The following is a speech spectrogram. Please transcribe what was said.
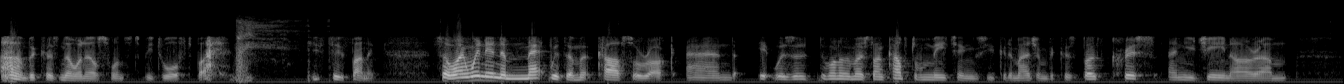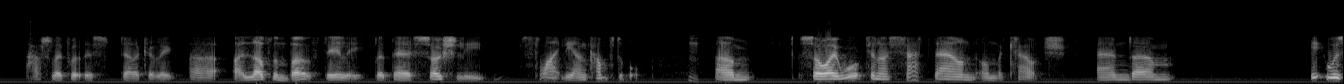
because no one else wants to be dwarfed by him. He's too funny. So I went in and met with them at Castle Rock, and it was a, one of the most uncomfortable meetings you could imagine because both Chris and Eugene are, um, how shall I put this delicately? Uh, I love them both dearly, but they're socially slightly uncomfortable. Hmm. Um, so I walked and I sat down on the couch, and um, it was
